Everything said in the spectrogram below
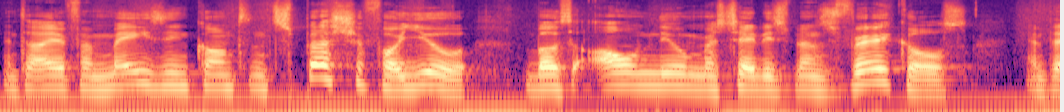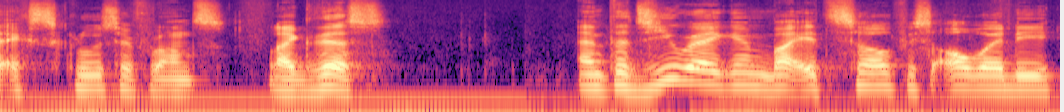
and I have amazing content special for you about all new Mercedes-Benz vehicles and the exclusive ones like this. And the G-Wagon by itself is already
